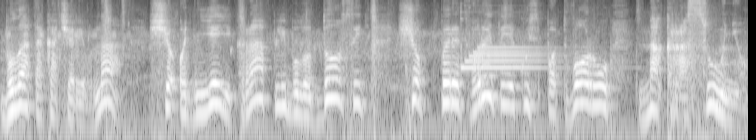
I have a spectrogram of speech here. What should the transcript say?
була така чарівна, що однієї краплі було досить, щоб перетворити якусь потвору на красуню.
